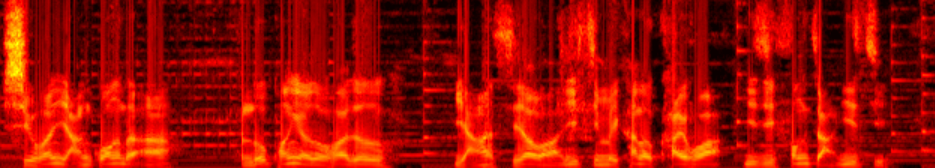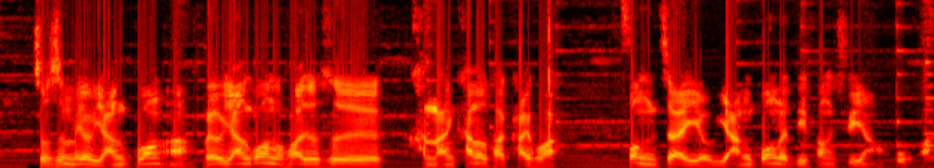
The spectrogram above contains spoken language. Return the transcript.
喜欢阳光的啊。很多朋友的话就养的时候啊，一直没看到开花，一直疯长一直就是没有阳光啊。没有阳光的话，就是很难看到它开花。放在有阳光的地方去养护啊。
